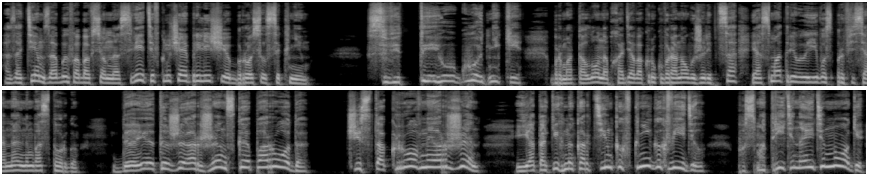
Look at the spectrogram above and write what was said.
а затем, забыв обо всем на свете, включая приличие, бросился к ним. «Святые угодники!» — бормотал он, обходя вокруг вороного жеребца и осматривая его с профессиональным восторгом. «Да это же арженская порода! Чистокровный аржен! Я таких на картинках в книгах видел! Посмотрите на эти ноги,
